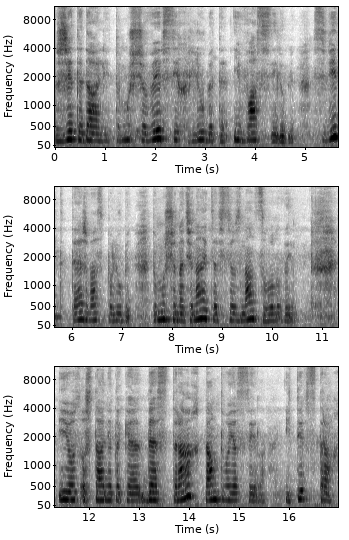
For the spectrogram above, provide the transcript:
жити далі, тому що ви всіх любите і вас всі люблять. Світ теж вас полюбить, тому що починається все з нас, з голови. І ось останнє таке, де страх, там твоя сила. Іти в страх,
